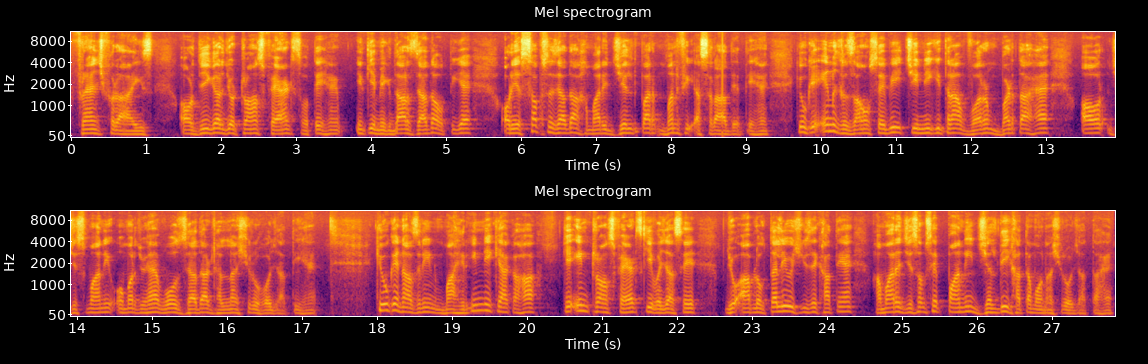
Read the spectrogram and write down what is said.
फ्रेंच फ्राइज़ और दीगर जो ट्रांस फैट्स होते हैं, इनकी मकदार ज़्यादा होती है और ये सबसे ज़्यादा हमारी जल्द पर मनफी असरा देते हैं, क्योंकि इन गज़ाओं से भी चीनी की तरह वर्म बढ़ता है और जिस्मानी उम्र जो है वो ज़्यादा ढलना शुरू हो जाती है। क्योंकि नाजरीन, माहरीन ने क्या कहा कि इन ट्रांसफैट्स की वजह से जो आप लोग तली हुई चीज़ें खाते हैं, हमारे जिसम से पानी जल्दी ख़त्म होना शुरू हो जाता है।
